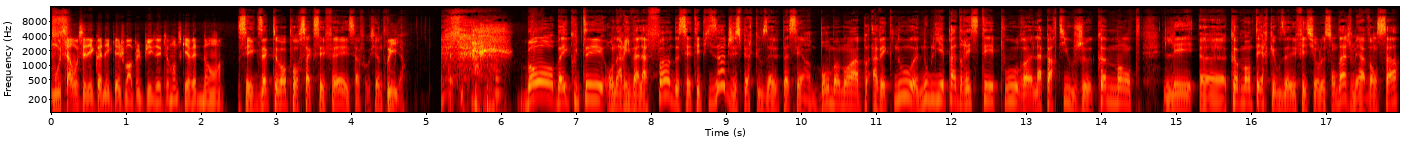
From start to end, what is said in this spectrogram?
Mon cerveau s'est déconnecté, je me rappelle plus exactement de ce qu'il y avait dedans. C'est exactement pour ça que c'est fait et ça fonctionne très bien. Bon, bah écoutez, on arrive à la fin de cet épisode. J'espère que vous avez passé un bon moment avec nous. N'oubliez pas de rester pour euh, la partie où je commente les euh, commentaires que vous avez fait sur le sondage. Mais avant ça,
